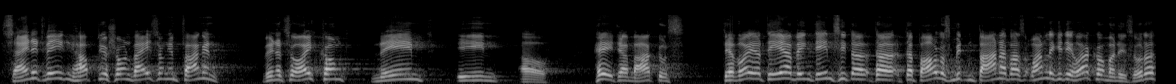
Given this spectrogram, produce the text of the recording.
seinetwegen habt ihr schon Weisung empfangen. Wenn er zu euch kommt, nehmt ihn auf. Hey, der Markus, der war ja der, wegen dem sie der, der, der Paulus mit dem Barnabas ordentlich in die Haare gekommen ist, oder?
